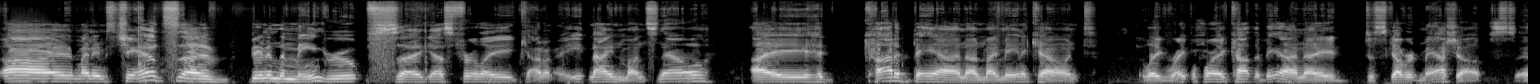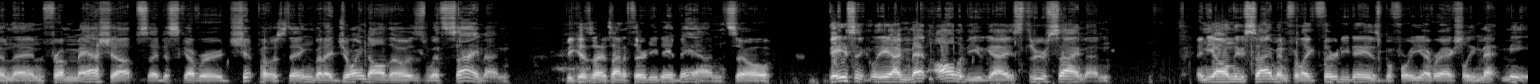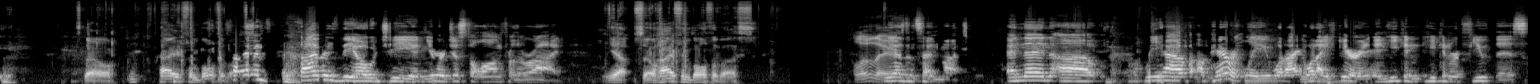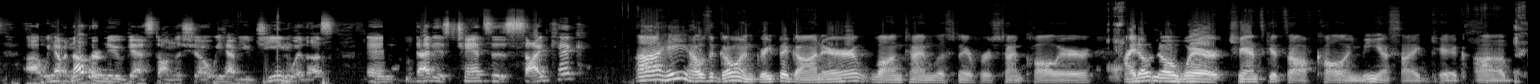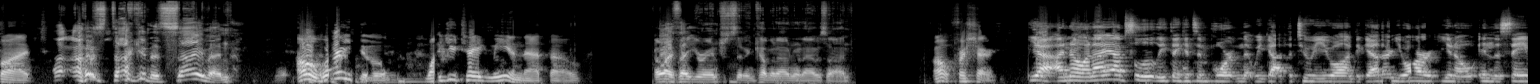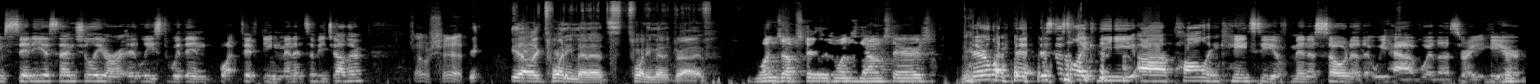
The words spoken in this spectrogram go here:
Uh, my name's Chance. I've been in the Mayne groups, I guess, for like, I don't know, eight, nine months now. I had caught a ban on my main account. Like, right before I caught the ban, I discovered mashups. And then from mashups, I discovered shitposting, but I joined all those with Simon because I was on a 30 day ban. So basically, I met all of you guys through Simon and y'all knew Simon for like 30 days before you ever actually met me. So, hi from both of us. Simon's, Simon's the OG, and you're just along for the ride. Yep. So, hi from both of us. Hello there. He hasn't said much. And then uh, we have apparently what I what I hear, and and he can he can refute this. Uh, we have another new guest on the show. We have Eugene with us, and that is Chance's sidekick. Uh, hey, how's it going? Great big honor. Long time listener, first time caller. I don't know where Chance gets off calling me a sidekick, uh, but I, I was talking to Simon. oh, where are you? Why'd you take me in that though? Oh, I thought you were interested in coming on when I was on. Oh, for sure. Yeah, I know, and I absolutely think it's important that we got the two of you on together. You are, you know, in the same city essentially, or at least within what, fifteen minutes of each other. Oh shit! Yeah, like 20 minutes, 20 minute drive. One's upstairs, one's downstairs. They're like the, this is like the uh, Paul and Casey of Minnesota that we have with us right here.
